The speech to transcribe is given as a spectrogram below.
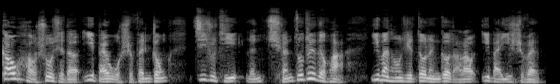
高考数学的一百五十分钟，基础题能全做对的话，一般同学都能够达到一百一十分。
